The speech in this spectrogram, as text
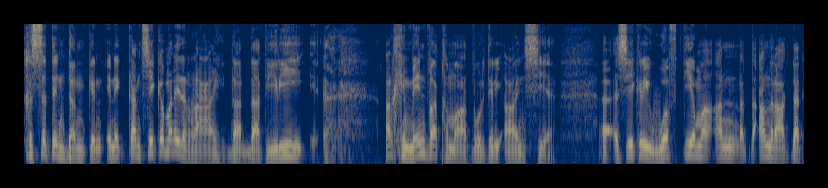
gesit en dink en, en ek kan seker maar net raai dat dat hierdie uh, argument wat gemaak word deur die ANC 'n uh, seker die hooftema aan aanraak dat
